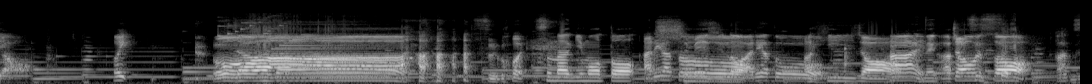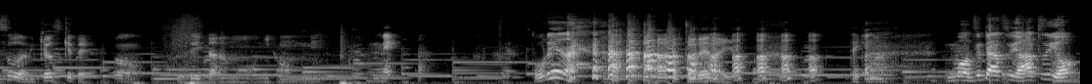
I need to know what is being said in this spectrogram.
できるよはい。おじゃー すごい。砂肝とありがとう。しめじのありがとう。アヒージョはい。めっちゃ美味しそ熱そう。だね。気をつけて。う気づいたらもう2本目。うんね。取れない。取れないよ。いただきますもう絶対熱いよ。熱いよ、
